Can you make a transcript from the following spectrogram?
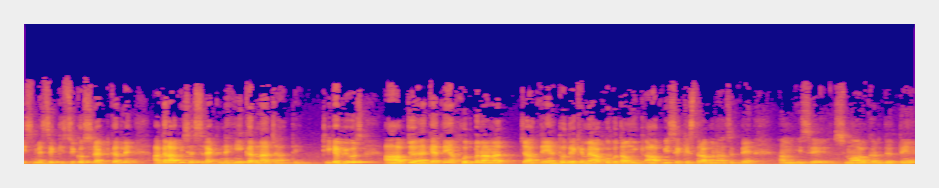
इसमें से किसी को सिलेक्ट कर लें। अगर आप इसे सिलेक्ट नहीं करना चाहते, ठीक है व्यूवर्स आप जो है कहते हैं खुद बनाना चाहते हैं तो देखिए मैं आपको बताऊँ आप इसे किस तरह बना सकते हैं। हम इसे स्मॉल कर देते हैं।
